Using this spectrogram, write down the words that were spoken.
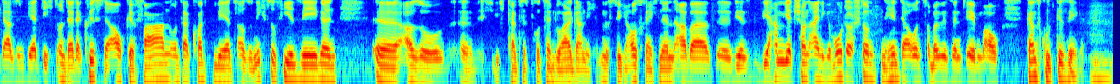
da sind wir dicht unter der Küste auch gefahren und da konnten wir jetzt also nicht so viel segeln. Äh, also äh, ich, ich kann es jetzt prozentual gar nicht, müsste ich ausrechnen, aber äh, wir, wir haben jetzt schon einige Motorstunden hinter uns, aber wir sind eben auch ganz gut gesegelt. Mhm.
